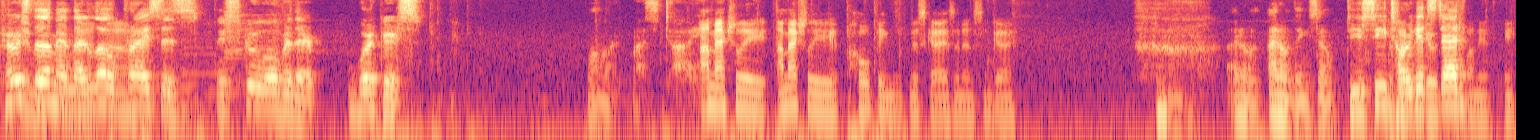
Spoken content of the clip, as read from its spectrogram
Curse They them and their low down. prices. They screw over their workers. Walmart must die. I'm actually, I'm actually hoping this guy's an innocent guy. I don't. I don't think so. Do you see 'Cause I think it Target's would be dead?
